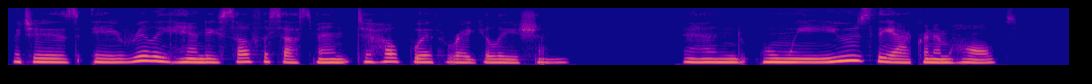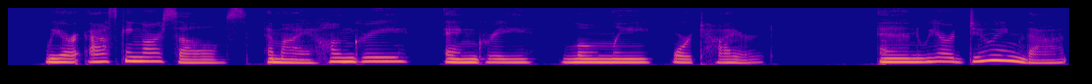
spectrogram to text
which is a really handy self assessment to help with regulation. And when we use the acronym HALT, we are asking ourselves, Am I hungry, angry, lonely, or tired? And we are doing that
